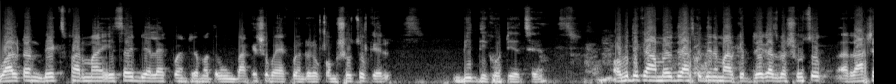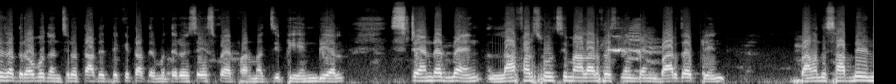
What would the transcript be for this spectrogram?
ওয়ালটন বেক্স ফার্মা এসআইবিএল এক পয়েন্টের মতো এবং বাকি সবাই এক পয়েন্টের এরকম সূচকের বৃদ্ধি ঘটিয়েছে। অবদিকে আমরা যদি আজকের দিনে মার্কেট ব্রেকার্স বা সূচক হ্রাসে যাদের অবদান ছিল তাদের দেখি তাদের মধ্যে রয়েছে square pharma GP NBL standard bank Lafarge সোলসিমা আলার ফেসলেন bank Berger paints Bangladesh submarine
